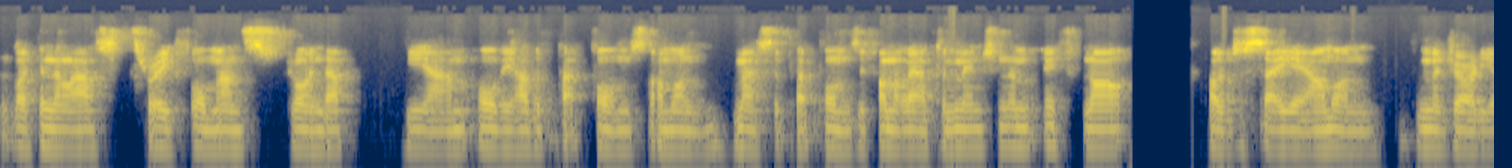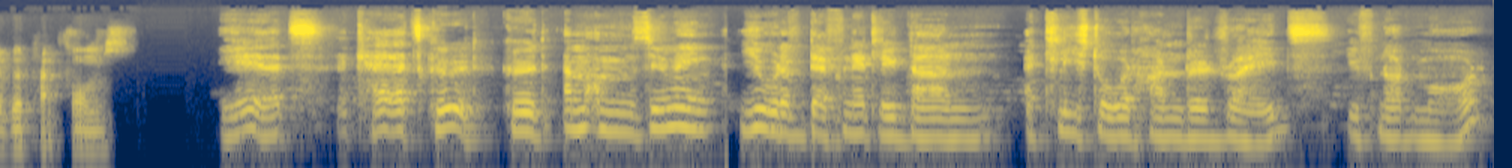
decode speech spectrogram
like in the last three four months joined up the um, all the other platforms. I'm on most of the platforms if i'm allowed to mention them. If not i'll just say yeah i'm on the majority of the platforms yeah that's okay that's good good i'm, I'm assuming you would have definitely done at least over 100 rides if not more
